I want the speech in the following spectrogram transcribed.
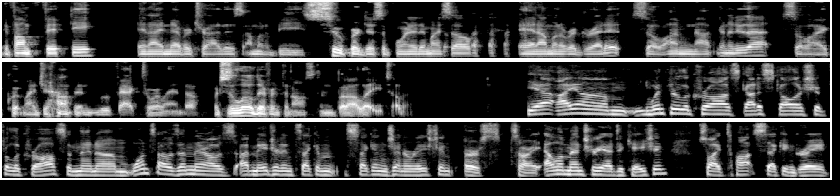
if I'm 50 and I never try this, I'm gonna be super disappointed in myself and I'm gonna regret it. So I'm not gonna do that. So I quit my job and moved back to Orlando, which is a little different than Austin, but I'll let you tell them. Yeah, I um went through lacrosse, got a scholarship for lacrosse, and then um once I was in there, I was I majored in second second generation or sorry, elementary education. So I taught second grade.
